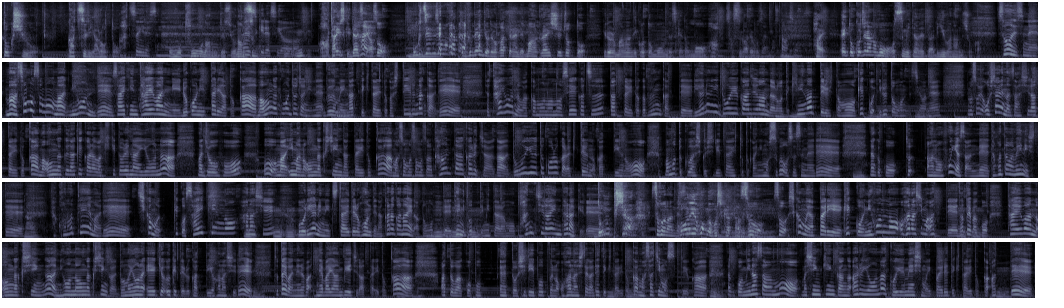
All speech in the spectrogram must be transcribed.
特集をがっつりやろうと。暑いですね。思うそうなんですよ。大好きですよ。うんあ大好き大好き、はい。あそう。僕全然分かって不勉強で分かってないんで、まあ、来週ちょっといろいろ学んでいこうと思うんですけども。あさすがでございます。楽しみです。はい。えっとこちらの本をお勧めいただいた理由は何でしょうか？そうですね。まあそもそもまあ日本で最近台湾に旅行に行ったりだとか、まあ、音楽も徐々にねブームになってきたりとかしている中で、じゃあ台湾の若者の生活だったりとか文化ってリアルにどういう感じなんだろうって気になってる人も結構いると思うんですよね。でもそういうおしゃれな雑誌だったりとか、まあ、音楽だけからは聞き取れないような、まあ、情報を、まあ、今の音楽シーンだったりとか、まあ、そもそもそのカウンターカルチャーがどういうところから来てるのかっていうのを、まあ、もっと詳しく知りたい人とかにもすごいおすすめで、なんかこうとあの本屋さんでたまたま目にして、はい。このテーマでしかも結構最近の話うんうんうんうん。をリアルに伝えてる本ってなかなかないなと思って、うんうんうん。手に取ってみたらもうパンチラインだらけで、ドンピシャ。そうなんですよ。こういう本が欲しかったみたいな。そうそう。しかもやっぱり結構日本のお話もあって例えばこう、台湾の音楽シーンが日本の音楽シーンからどのような影響を受けてるかっていう話で、例えばネバネバヤンビーチだったりとか、あとはこうポップ、えっと、シティポップのお話が出てきたりとか、まあ、サチモスっていうか,、うん。なんかこう皆さんも、まあ、親近感があるようなこういう名詞もいっぱい出てきたりとかあって、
